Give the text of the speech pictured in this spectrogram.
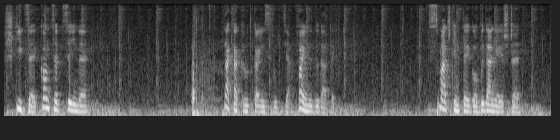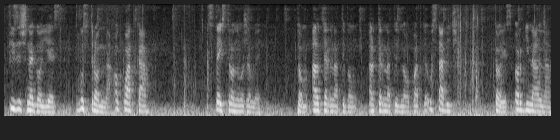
szkice koncepcyjne, Taka krótka instrukcja, fajny dodatek. Smaczkiem tego wydania jeszcze fizycznego jest dwustronna okładka. Z tej strony możemy tą alternatywą, alternatywną okładkę ustawić. To jest oryginalna.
